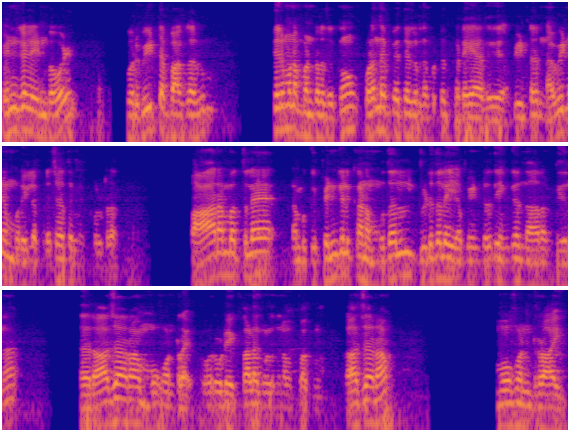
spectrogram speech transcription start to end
பெண்கள் என்பவள் ஒரு வீட்டை பார்க்கறதுக்கும் திருமணம் பண்ணுறதுக்கும் குழந்தை பெற்றுக்கிறது மட்டும் கிடையாது அப்படின்ற நவீன முறையில் பிரச்சாரத்தை மேற்கொள்கிறார் இப்போ ஆரம்பத்தில் நமக்கு பெண்களுக்கான முதல் விடுதலை அப்படின்றது எங்கேருந்து ஆரம்பிக்குதுன்னா ராஜாராம் மோகன் ராய் அவருடைய காலங்கள் வந்து நம்ம பார்க்கலாம். ராஜாராம் மோகன் ராய்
